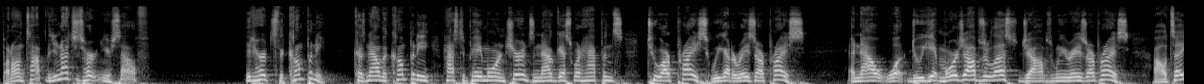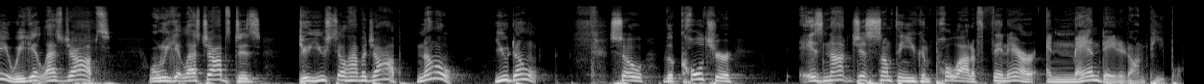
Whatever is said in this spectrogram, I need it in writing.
But on top, of that, you're not just hurting yourself. It hurts the company because now the company has to pay more insurance. And now guess what happens to our price? We got to raise our price. And now what do we get more jobs or less jobs when we raise our price? I'll tell you, we get less jobs. When we get less jobs, does do you still have a job? No, you don't. So the culture is not just something you can pull out of thin air and mandate it on people.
